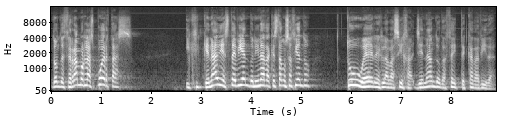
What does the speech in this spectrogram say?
donde cerramos las puertas y que nadie esté viendo ni nada que estamos haciendo. Tú eres la vasija llenando de aceite cada vida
